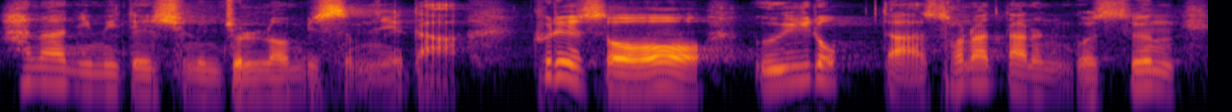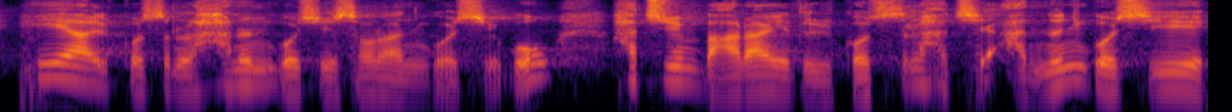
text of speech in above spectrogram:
하나님이 되시는 줄로 믿습니다. 그래서 의롭다, 선하다는 것은 해야 할 것을 하는 것이 선한 것이고 하지 말아야 될 것을 하지 않는 것이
